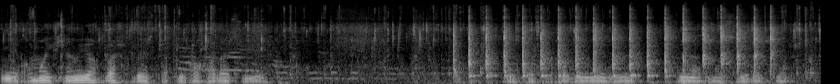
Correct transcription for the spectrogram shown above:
Yıkama işlemi yaklaşık 5 dakika kadar sürüyor. 5 dakika boyunca suyun 嗯。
